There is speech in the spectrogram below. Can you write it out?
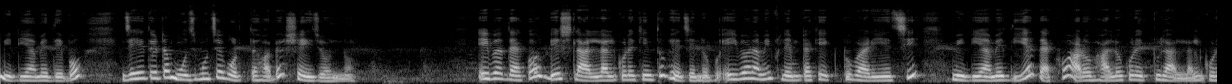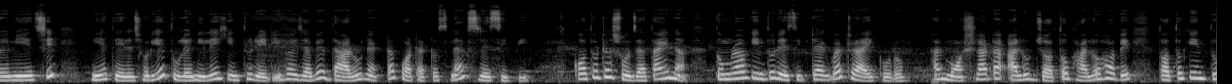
মিডিয়ামে দেব। যেহেতু এটা মুচমুচে করতে হবে, সেই জন্য। এইবার দেখো বেশ লাল লাল করে কিন্তু ভেজে নেব। এইবার আমি ফ্লেমটাকে একটু বাড়িয়েছি, মিডিয়ামে দিয়ে দেখো আরও ভালো করে একটু লাল লাল করে নিয়েছি, নিয়ে তেল ছড়িয়ে তুলে নিলেই কিন্তু রেডি হয়ে যাবে দারুণ একটা পটাটো স্ন্যাক্স রেসিপি কতটা সোজা, তাই না? তোমরাও কিন্তু রেসিপিটা একবার ট্রাই করো। আর মশলাটা আলুর যত ভালো হবে, তত কিন্তু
